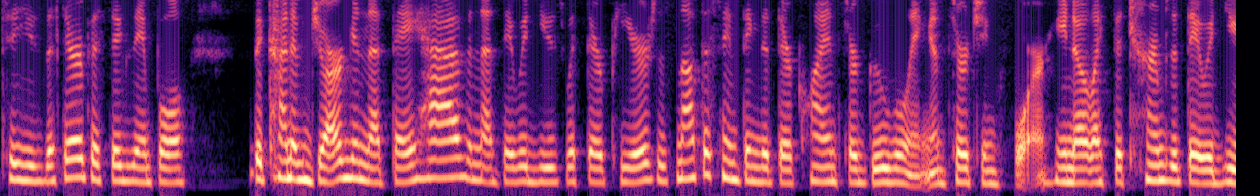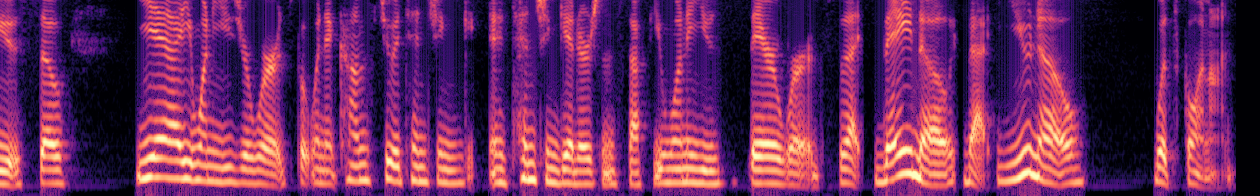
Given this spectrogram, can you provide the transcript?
to use the therapist example, the kind of jargon that they have and that they would use with their peers is not the same thing that their clients are Googling and searching for, you know, like the terms that they would use. So yeah, you want to use your words, but when it comes to attention attention getters and stuff, you want to use their words so that they know that you know what's going on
